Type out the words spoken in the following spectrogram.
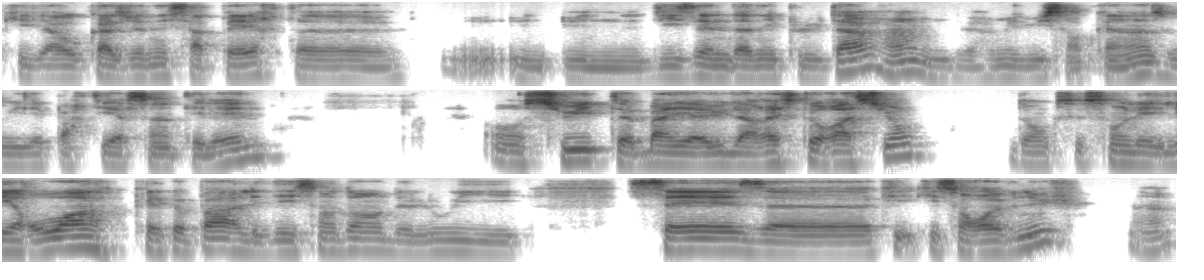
qui a occasionné sa perte une, dizaine d'années plus tard, hein, vers 1815, où il est parti à Sainte-Hélène. Ensuite, ben, il y a eu la Restauration, donc ce sont les, les rois, quelque part, les descendants de Louis XVI qui, qui, sont revenus. Hein.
